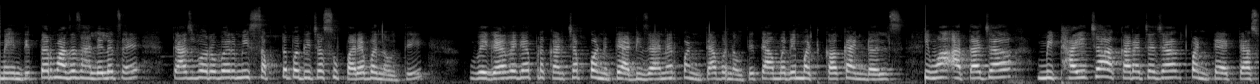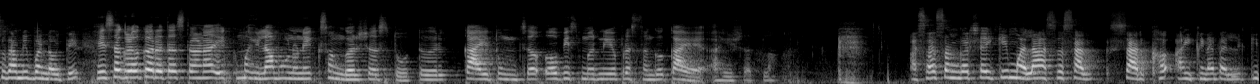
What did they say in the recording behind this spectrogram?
मेहंदीत तर माझं झालेलंच आहे. त्याचबरोबर मी सप्तपदीच्या सुपाऱ्या बनवते. वेगळ्या वेगळ्या प्रकारच्या पणत्या डिझायनर पणत्या बनवते. त्यामध्ये मटका कॅन्डल्स किंवा आता ज्या मिठाईच्या आकाराच्या ज्या पणत्या आहेत त्यासुद्धा मी बनवते. हे सगळं करत असताना एक महिला म्हणून एक संघर्ष असतो. तर काय तुमचं अविस्मरणीय प्रसंग काय आहे आयुष्यातला असा संघर्ष आहे की मला असं सा सारखं ऐकण्यात आलं की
